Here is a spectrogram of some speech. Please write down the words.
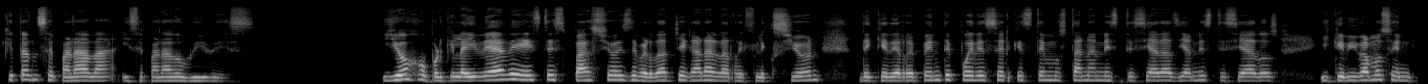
¿qué tan separada y separado vives? Y ojo, porque la idea de este espacio es de verdad llegar a la reflexión de que de repente puede ser que estemos tan anestesiadas y anestesiados y que vivamos en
